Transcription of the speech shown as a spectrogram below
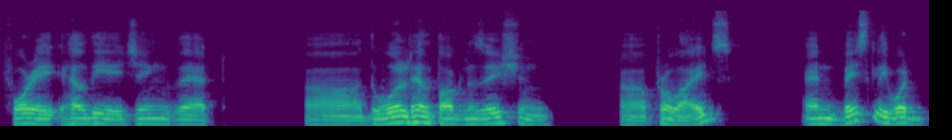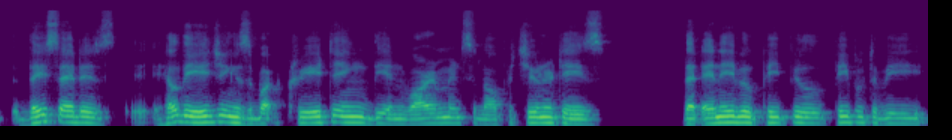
for a healthy aging that uh, the World Health Organization uh, provides. And basically, what they said is healthy aging is about creating the environments and opportunities that enable people people to be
